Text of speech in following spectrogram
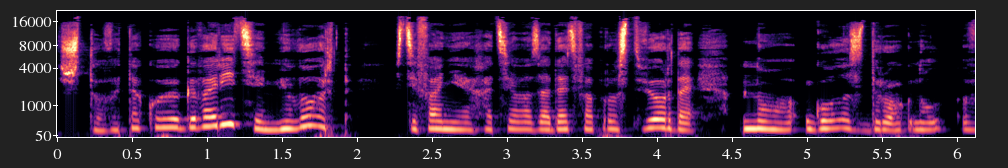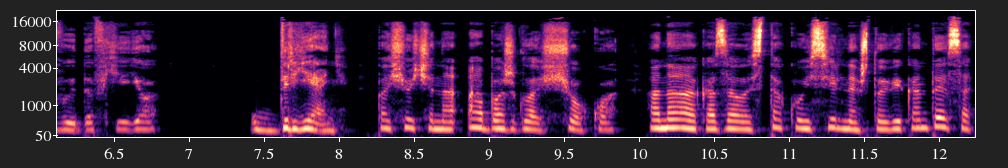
«Что вы такое говорите, милорд?» Стефания хотела задать вопрос твердо, но голос дрогнул, выдав ее. «Дрянь!» — пощечина обожгла щеку. Она оказалась такой сильной, что Викантесса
